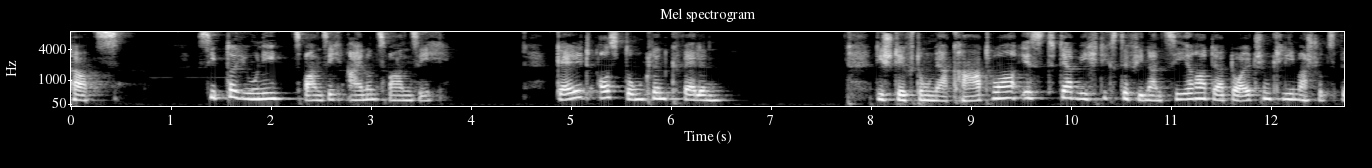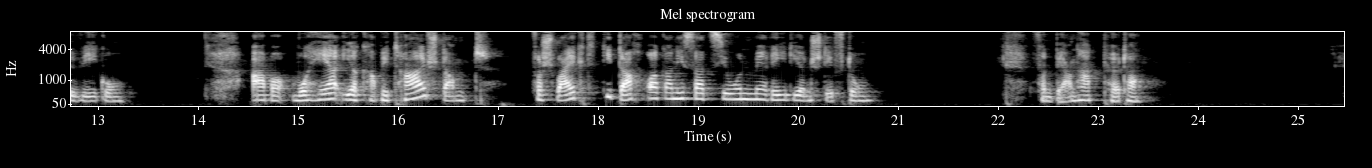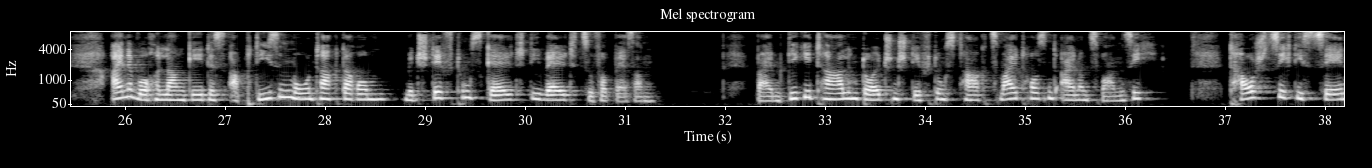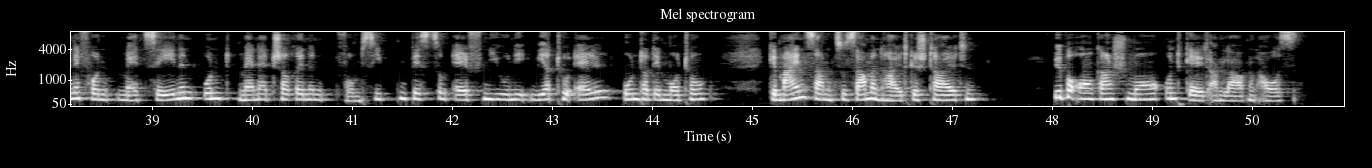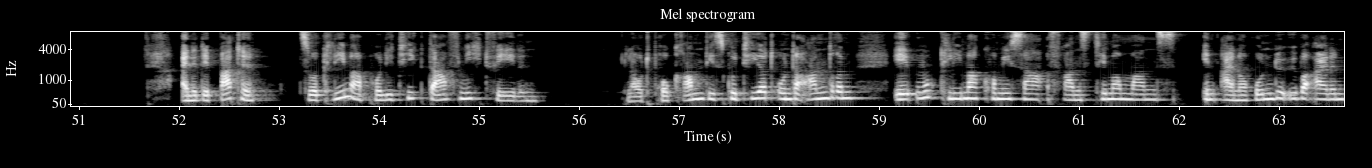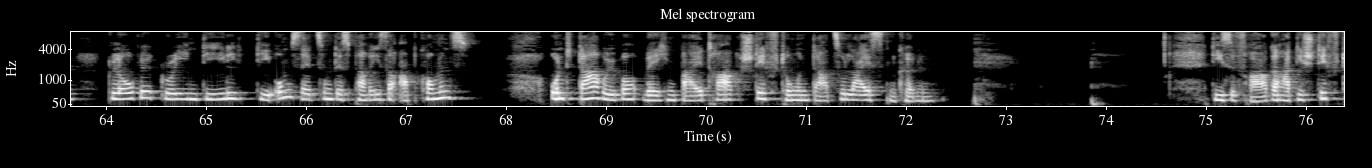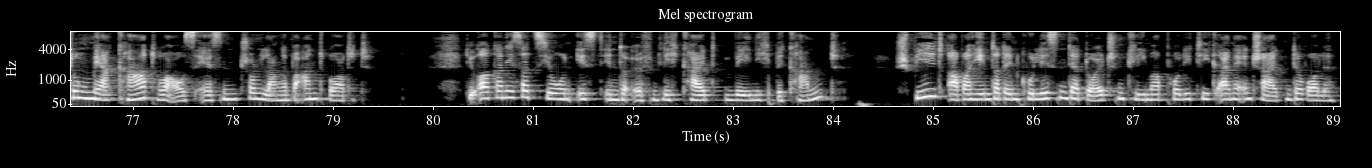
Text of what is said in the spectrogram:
Taz, 7. Juni 2021. Geld aus dunklen Quellen. Die Stiftung Mercator ist der wichtigste Finanzierer der deutschen Klimaschutzbewegung. Aber woher ihr Kapital stammt, verschweigt die Dachorganisation Meridian Stiftung. Von Bernhard Pötter. Eine Woche lang geht es ab diesem Montag darum, mit Stiftungsgeld die Welt zu verbessern. Beim digitalen Deutschen Stiftungstag 2021 tauscht sich die Szene von Mäzenen und Managerinnen vom 7. bis zum 11. Juni virtuell unter dem Motto Gemeinsam Zusammenhalt gestalten über Engagement und Geldanlagen aus. Eine Debatte zur Klimapolitik darf nicht fehlen. Laut Programm diskutiert unter anderem EU-Klimakommissar Franz Timmermans in einer Runde über einen Global Green Deal die Umsetzung des Pariser Abkommens und darüber, welchen Beitrag Stiftungen dazu leisten können. Diese Frage hat die Stiftung Mercator aus Essen schon lange beantwortet. Die Organisation ist in der Öffentlichkeit wenig bekannt, spielt aber hinter den Kulissen der deutschen Klimapolitik eine entscheidende Rolle.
